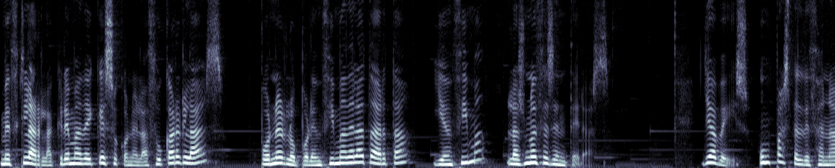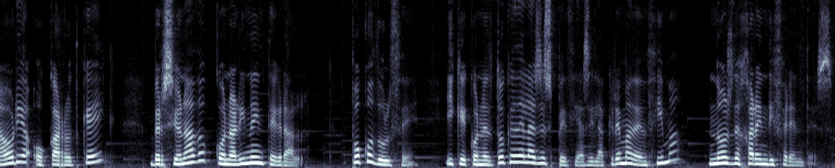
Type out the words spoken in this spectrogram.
mezclar la crema de queso con el azúcar glass, ponerlo por encima de la tarta y encima las nueces enteras. Ya veis, un pastel de zanahoria o carrot cake versionado con harina integral, poco dulce y que con el toque de las especias y la crema de encima no os dejará indiferentes.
